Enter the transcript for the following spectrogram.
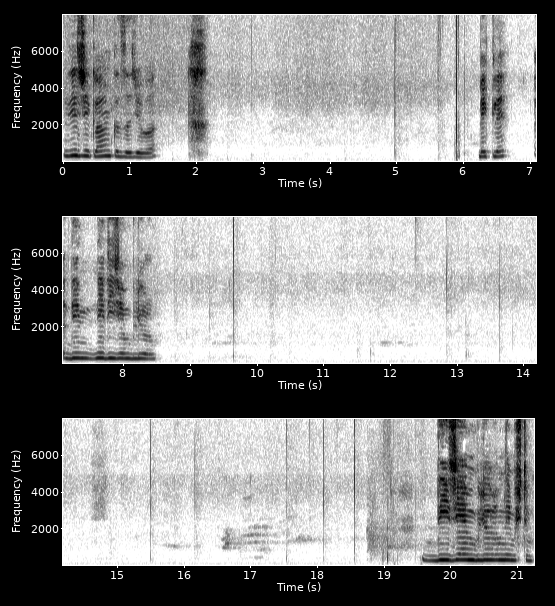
Ne diyecek lan kız acaba? Bekle. Ne diyeceğimi biliyorum. Diyeceğimi biliyorum demiştim.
